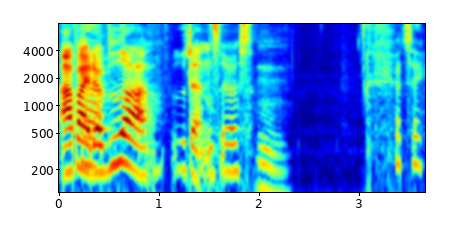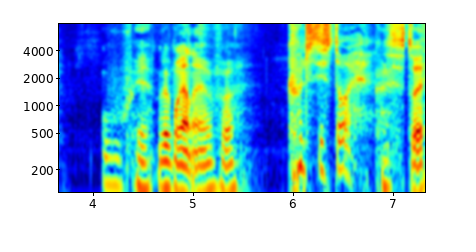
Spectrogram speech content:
arbejde Ja. og videre uddannelse også. Mm. Godt se. Uh, ja. Hvad brænder jeg for? Kunsthistorie. Kunsthistorie.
